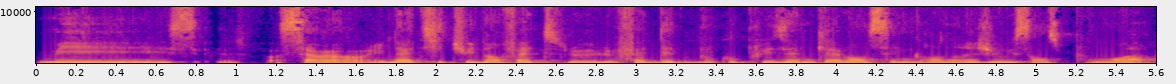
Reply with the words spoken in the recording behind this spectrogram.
mais c'est une attitude en fait le, fait d'être beaucoup plus zen qu'avant c'est une grande réjouissance pour moi.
